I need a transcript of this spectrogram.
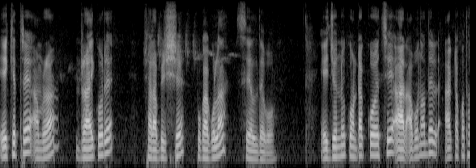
এই ক্ষেত্রে আমরা ড্রাই করে সারা বিশ্বে পোকাগুলা সেল দেব। এই জন্য কন্টাক্ট করেছি, আর আপনাদের একটা কথা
